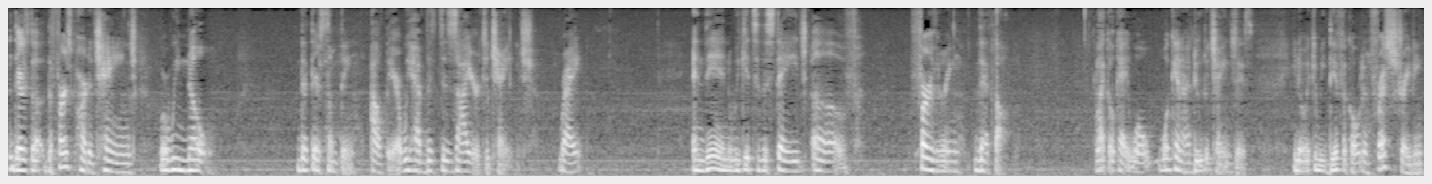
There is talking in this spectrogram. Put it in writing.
there's the the first part of change where we know that there's something out there. We have this desire to change, right? And then we get to the stage of furthering that thought. Like, okay, well, what can I do to change this? You know, it can be difficult and frustrating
